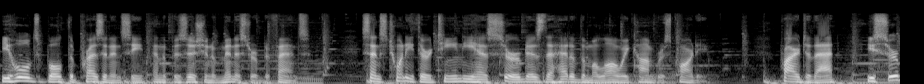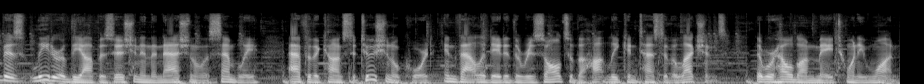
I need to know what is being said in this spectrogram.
he holds both the presidency and the position of Minister of Defense. Since 2013, he has served as the head of the Malawi Congress Party. Prior to that, he served as leader of the opposition in the National Assembly after the Constitutional Court invalidated the results of the hotly contested elections that were held on May 21.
